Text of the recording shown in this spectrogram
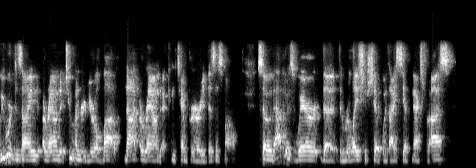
we were designed around a 200 year old model, not around a contemporary business model. So that was where the, the relationship with ICF Next for us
